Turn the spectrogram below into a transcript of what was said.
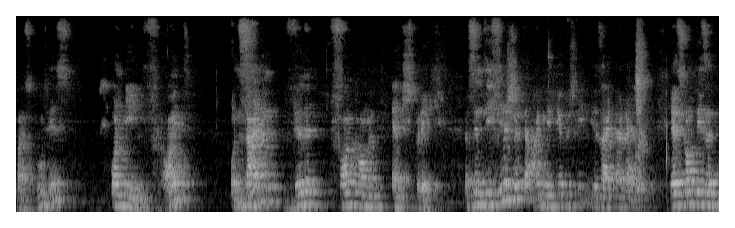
was gut ist und ihn freut und seinem Willen vollkommen entspricht. Das sind die vier Schritte eigentlich hier beschrieben. Ihr seid errettet. Jetzt kommt diese,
